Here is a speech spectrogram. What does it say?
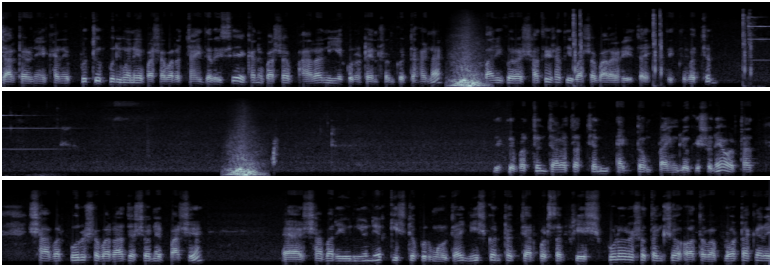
যার কারণে এখানে প্রচুর পরিমাণে বাসা ভাড়ার চাহিদা রয়েছে। এখানে বাসা ভাড়া নিয়ে কোনো টেনশন করতে হয় না, বাড়ি করার সাথে সাথেই বাসা ভাড়া হয়ে যায়, দেখতে পাচ্ছেন? দেখতে পাচ্ছেন, যারা চাচ্ছেন একদম প্রাইম লোকেশনে অর্থাৎ সাভার পৌরসভা রাজাসনের পাশে সাভার ইউনিয়নের কৃষ্টপুর মৌজায়, নিষ্কণ্ঠক চার পার্সেন্ট ফ্রেশ পনেরো শতাংশ অথবা প্লট আকারে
